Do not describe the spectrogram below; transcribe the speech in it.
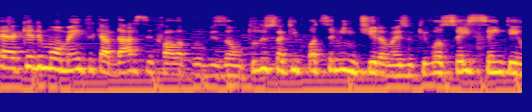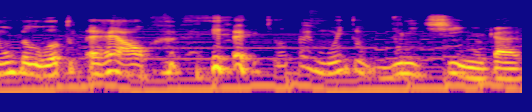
É aquele momento que a Darcy fala pro Visão: tudo isso aqui pode ser mentira, mas o que vocês sentem um pelo outro é real. E aquilo foi muito bonitinho, cara.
